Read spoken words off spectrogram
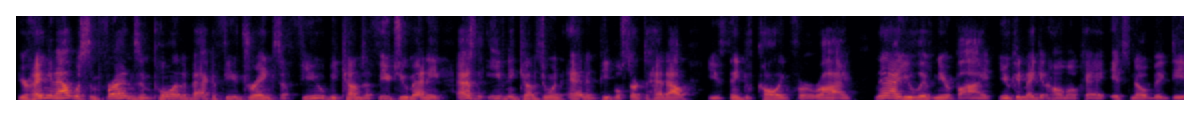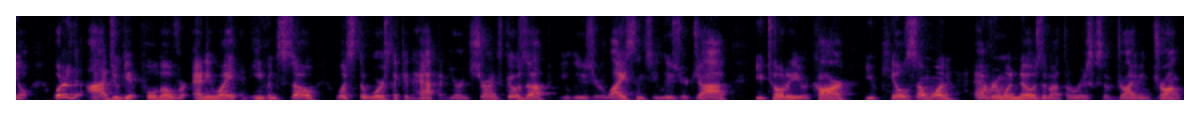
You're hanging out with some friends and pulling back a few drinks. A few becomes a few too many. As the evening comes to an end and people start to head out, you think of calling for a ride. Now you live nearby. You can make it home okay. It's no big deal. What are the odds you'll get pulled over anyway? And even so, what's the worst that can happen? Your insurance goes up, you lose your license, you lose your job, you total your car, you kill someone. Everyone knows about the risks of driving drunk.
